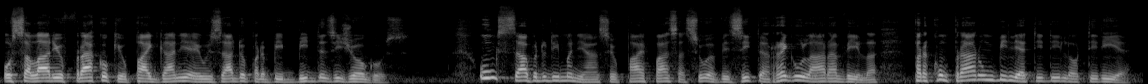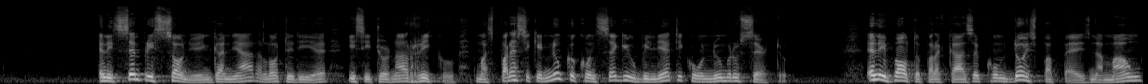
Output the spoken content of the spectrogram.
O salário fraco que o pai ganha é usado para bebidas e jogos. Um sábado de manhã, seu pai faz a sua visita regular à vila para comprar um bilhete de loteria. Ele sempre sonha em ganhar a loteria e se tornar rico, mas parece que nunca consegue o bilhete com o número certo. Ele volta para casa com dois papéis na mão.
